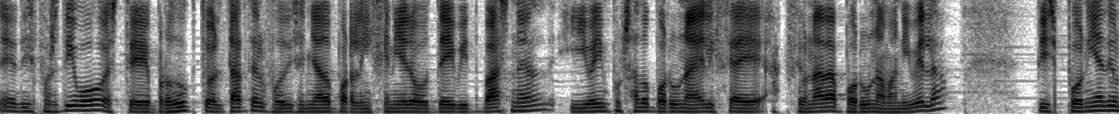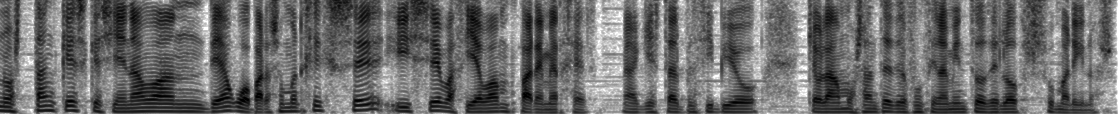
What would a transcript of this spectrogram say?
eh, dispositivo, este producto, el Turtle, fue diseñado por el ingeniero David Busnell y iba impulsado por una hélice accionada por una manivela. Disponía de unos tanques que se llenaban de agua para sumergirse y se vaciaban para emerger. Aquí está el principio que hablábamos antes del funcionamiento de los submarinos.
